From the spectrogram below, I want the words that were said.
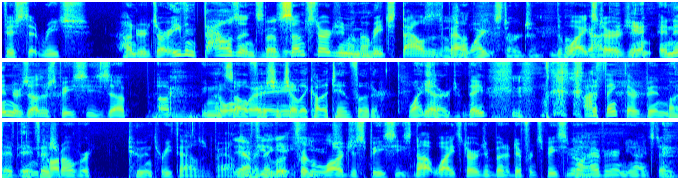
fish that reach hundreds or even thousands. Those- Some sturgeon reach thousands of pounds. white sturgeon. the Oh, white God, sturgeon, and then there's other species up up in I Norway. saw a fishing show. They call it 10 footer, white yeah, sturgeon. They, I think they've been they've been caught over two and three thousand pounds. Yeah, I if mean, you look get for the largest species, not white sturgeon, but a different species we don't have here in the United States.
